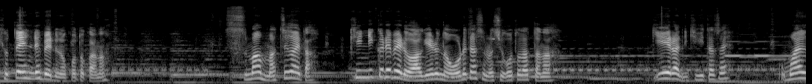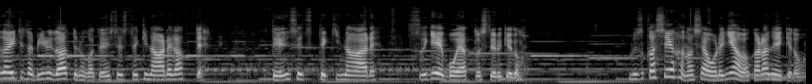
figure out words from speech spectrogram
拠点レベルのことかな。すまん、間違えた。筋肉レベルを上げるのは俺たちの仕事だったな。ギエラに聞いたぜ。お前が言ってたビルだってのが伝説的なあれだって。伝説的なあれ。すげえぼやっとしてるけど。難しい話は俺にはわからねえけど、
